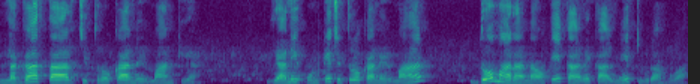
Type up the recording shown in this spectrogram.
लगातार चित्रों का निर्माण किया। यानी उनके चित्रों का निर्माण दो महाराणाओं के कार्यकाल में पूरा हुआ।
